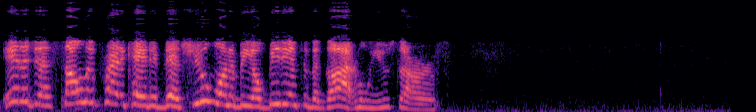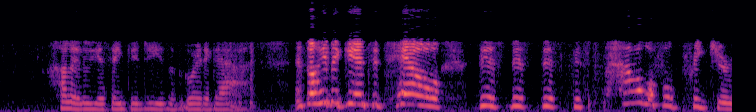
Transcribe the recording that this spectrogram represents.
It is just solely predicated that you want to be obedient to the God who you serve. Hallelujah. Thank you, Jesus. Glory to God. And so he began to tell this this this this powerful preacher,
